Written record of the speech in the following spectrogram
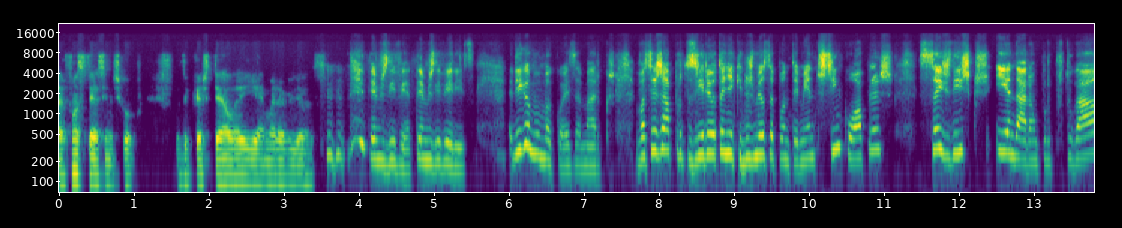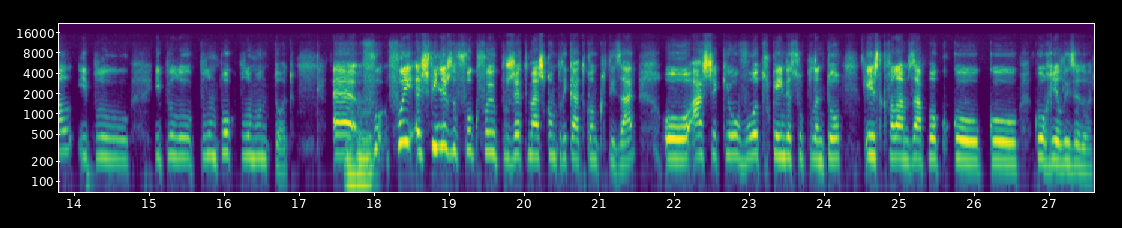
Afonso X, desculpe, de Castela e é maravilhoso. temos de ver, temos de ver isso. Diga-me uma coisa, Marcos, vocês já produziram, eu tenho aqui nos meus apontamentos cinco óperas, seis discos e andaram por Portugal e pelo, e pelo, pelo um pouco pelo mundo todo. Uh, uhum. foi, As Filhas do Fogo foi o projeto mais complicado de concretizar ou acha que houve outro que ainda suplantou este que falámos há pouco com, com, com o realizador?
